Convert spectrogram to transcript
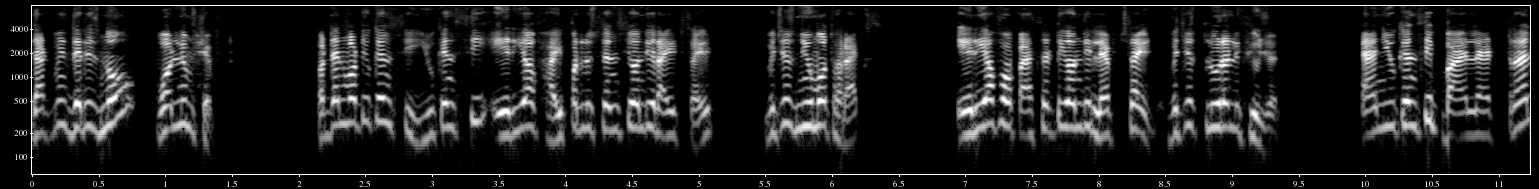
That means there is no volume shift. But then what you can see? You can see area of hyperlucency on the right side, which is pneumothorax. Area of opacity on the left side, which is pleural effusion. And you can see bilateral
